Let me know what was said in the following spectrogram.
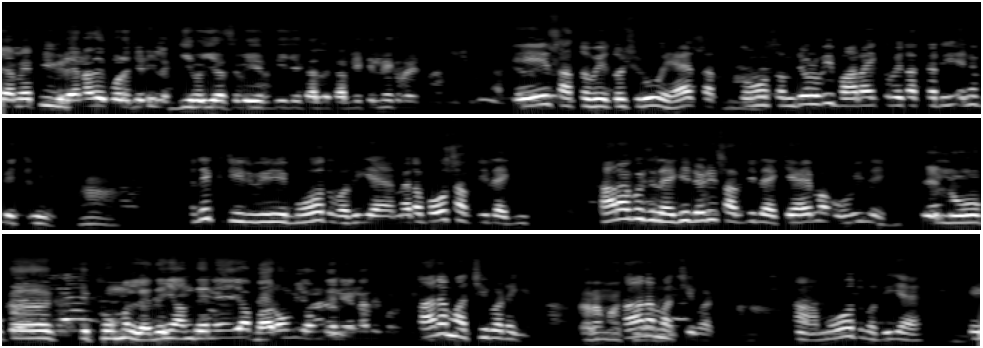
ਐਵੇਂ ਭੀੜ ਇਹਨਾਂ ਦੇ ਕੋਲ ਜਿਹੜੀ ਲੱਗੀ ਹੋਈ ਹੈ ਸਵੇਰ ਦੀ ਜੇ ਗੱਲ ਕਰ ਲਈ ਕਿੰਨੇ ਕ ਵਜੇ ਤੋਂ ਐਵੇਂ ਸ਼ੁਰੂ ਹੋ ਗਿਆ? ਇਹ 7 ਵਜੇ ਤੋਂ ਸ਼ੁਰੂ ਹੋਇਆ 7 ਤੋਂ ਸਮਝੋ ਲਓ ਵੀ 12 1 ਵਜੇ ਤੱਕ ਕਰੀ ਇਹਨੇ ਵੇਚਣੀ ਹੈ। ਹਾਂ। ਹਰ ਇੱਕ ਚੀਜ਼ ਵੀ ਬਹੁਤ ਵਧੀਆ ਹੈ ਮੈਂ ਤਾਂ ਬਹੁਤ ਸਬਜ਼ੀ ਲੈ ਗਈ। ਸਾਰਾ ਕੁਝ ਲੈ ਗਈ ਜਿਹੜੀ ਸਬਜ਼ੀ ਲੈ ਕੇ ਆਏ ਮੈਂ ਉਹ ਵੀ ਲੈ ਗਈ। ਇਹ ਲੋਕ ਕਿੱਥੋਂ ਮਹੱਲੇ ਦੇ ਆਉਂਦੇ ਨੇ ਜਾਂ ਬਾਹਰੋਂ ਵੀ ਆਉਂਦੇ ਨੇ ਇਹਨਾਂ ਦੇ ਕੋਲ? ਸਾਰਾ ਮਾਚੀ ਬੜਾ ਹੀ। ਹੈ ਸਾਰਾ ਮਾਚੀ ਸਾਰਾ ਮਾਚੀ ਬੜਾ ਹਾਂ ਬਹੁਤ ਵਧੀਆ ਹੈ। ਤੇ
